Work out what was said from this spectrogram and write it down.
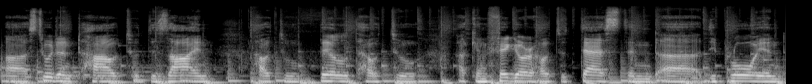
a student how to design, how to build, how to uh, configure, how to test and uh, deploy, and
